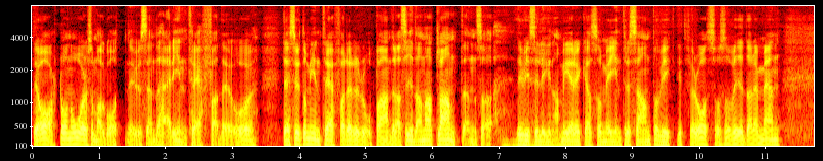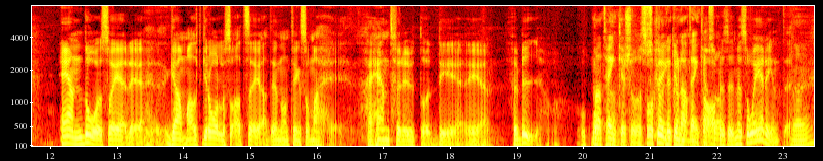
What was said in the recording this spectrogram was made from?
Det är 18 år som har gått nu sedan det här inträffade och dessutom inträffade det då på andra sidan Atlanten. Så det är visserligen Amerika som är intressant och viktigt för oss och så vidare men ändå så är det gammalt groll så att säga. Det är någonting som har, har hänt förut och det är förbi. Och man tänker så, så skulle kunna man, tänka ja, så. Precis, men så är det inte. Nej.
